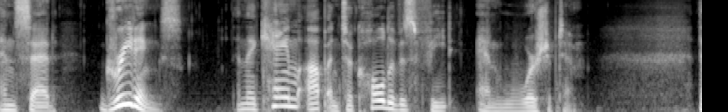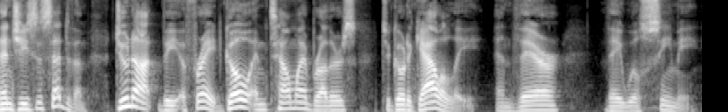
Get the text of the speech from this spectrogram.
and said, Greetings! And they came up and took hold of his feet and worshipped him. Then Jesus said to them, Do not be afraid. Go and tell my brothers to go to Galilee, and there they will see me.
